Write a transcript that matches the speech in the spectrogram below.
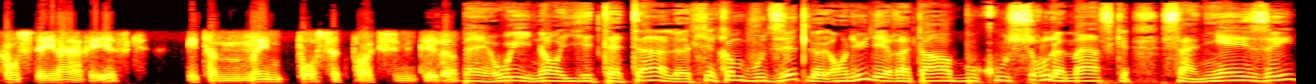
considéré un risque et tu même pas cette proximité-là. Ben oui, non, il était temps. Là. Comme vous dites, là, on a eu des retards beaucoup sur le masque, ça niaisé.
